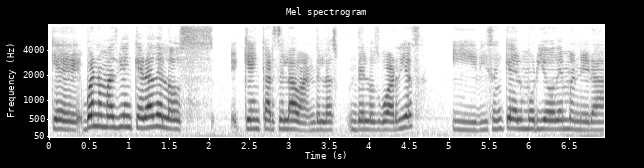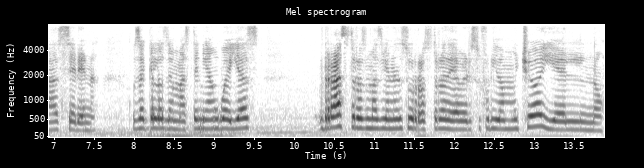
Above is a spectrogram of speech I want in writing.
que, bueno, más bien que era de los que encarcelaban, de, las, de los guardias, y dicen que él murió de manera serena. O sea que los demás tenían huellas, rastros más bien en su rostro de haber sufrido mucho y él no.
